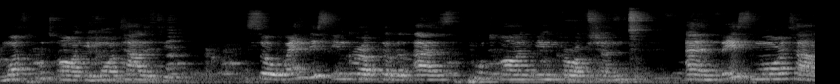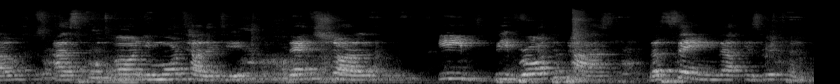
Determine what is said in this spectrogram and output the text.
must put on immortality. So when this incorruptible has put on incorruption, and this mortal has put on immortality, then shall it be brought to pass the saying that is written,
